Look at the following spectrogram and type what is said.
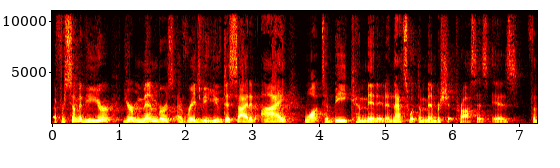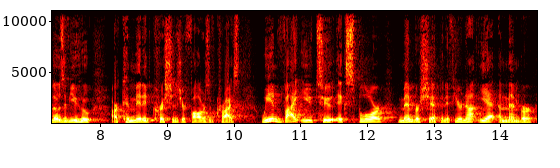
Uh, for some of you, you're, you're members of Ridgeview. You've decided, I want to be committed. And that's what the membership process is. For those of you who are committed Christians, you're followers of Christ, we invite you to explore membership. And if you're not yet a member,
